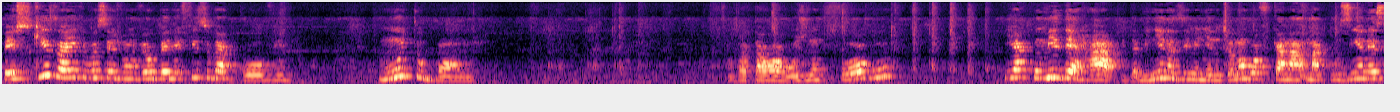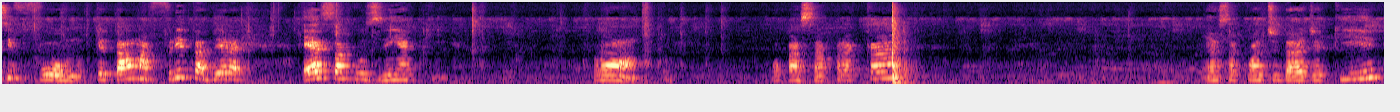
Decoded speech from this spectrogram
Pesquisa aí que vocês vão ver o benefício da couve. Muito bom. Vou botar o arroz no fogo. E a comida é rápida, meninas e meninos, que eu não vou ficar na, na cozinha nesse forno, porque tá uma fritadeira essa cozinha aqui. Pronto. Vou passar pra cá. Essa quantidade aqui.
